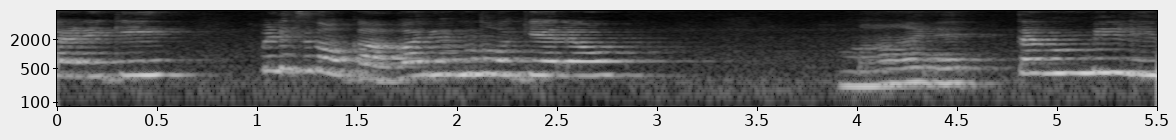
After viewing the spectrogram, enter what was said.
താഴേക്ക്? വിളിച്ചു നോക്കാം. വരി ഒന്ന് നോക്കിയാലോ? മാനത്തമ്പിളി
